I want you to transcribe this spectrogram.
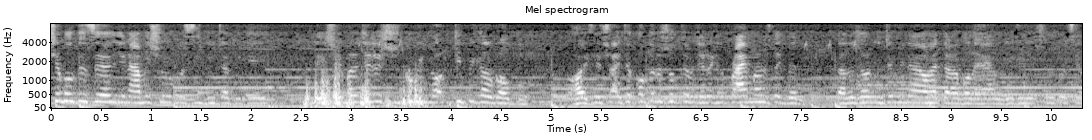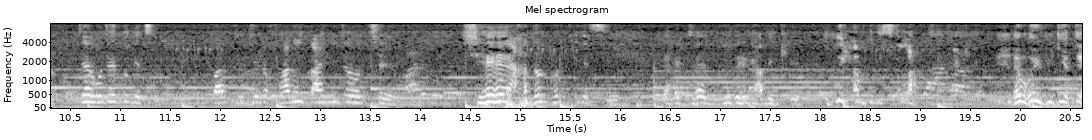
সে বলতেছে যে আমি শুরু করছি দুইটার দিকে সে মানে যেটা খুবই টিপিক্যাল গল্প। হয় সে এটা কতটা সত্যি হবে? যেটা কিন্তু প্রায় মানুষ দেখবেন। তাদের যখন ইন্টারভিউ নেওয়া হয়, তারা বলে হ্যাঁ আমি শুরু করছি। যাই ওটাই তো গেছে। বাট যেটা ফানি কাহিনীটা হচ্ছে, সে আদর করতে গেছে। একটা দুধের গাবিকে দুধের গাবি দিচ্ছে। এবং ওই ভিডিওতে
